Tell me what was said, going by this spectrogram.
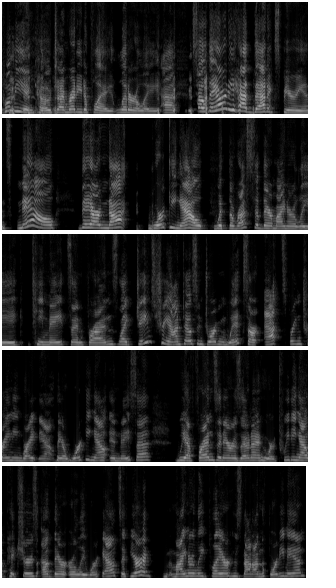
put me in, coach. I'm ready to play, literally. Uh, so they already had that experience. Now they are not working out with the rest of their minor league teammates and friends. Like James Triantos and Jordan Wicks are at spring training right now. They are working out in Mesa. We have friends in Arizona who are tweeting out pictures of their early workouts. If you're a minor league player who's not on the 40 man,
